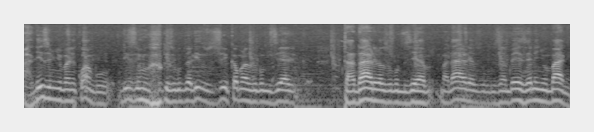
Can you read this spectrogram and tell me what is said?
Ah, Dizim nyumbani kwangu, Dizim ukizungumza Dizim si kama unazungumzia Tandale, unazungumzia Madale, unazungumzia Mbezi, yani nyumbani.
